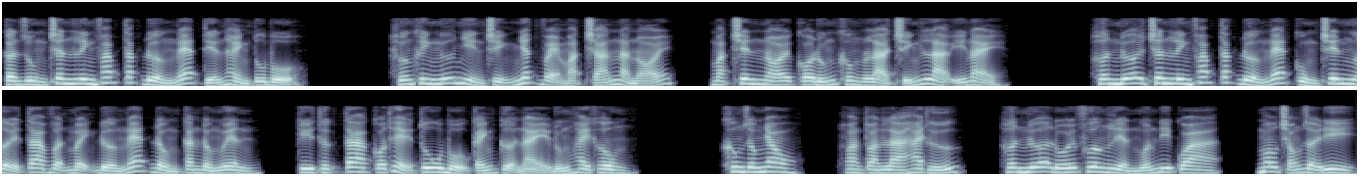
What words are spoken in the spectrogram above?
cần dùng chân linh pháp tắc đường nét tiến hành tu bổ. Hướng Khinh Ngữ nhìn Trịnh Nhất vẻ mặt chán là nói, mặt trên nói có đúng không là chính là ý này. Hơn nữa chân linh pháp tắc đường nét cùng trên người ta vận mệnh đường nét đồng căn đồng nguyên, kỳ thực ta có thể tu bổ cánh cửa này đúng hay không? Không giống nhau, hoàn toàn là hai thứ, hơn nữa đối phương liền muốn đi qua, mau chóng rời đi,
